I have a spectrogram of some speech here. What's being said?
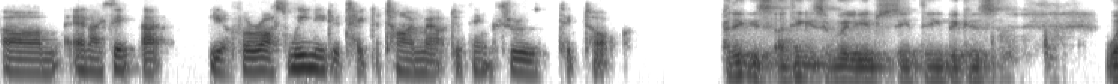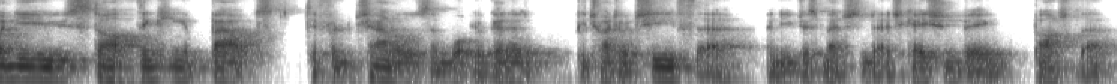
Um, and I think that you know, for us, we need to take the time out to think through TikTok. I think it's I think it's a really interesting thing because when you start thinking about different channels and what you're going to be trying to achieve there, and you've just mentioned education being part of that,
